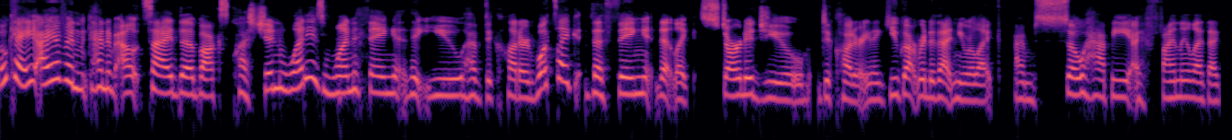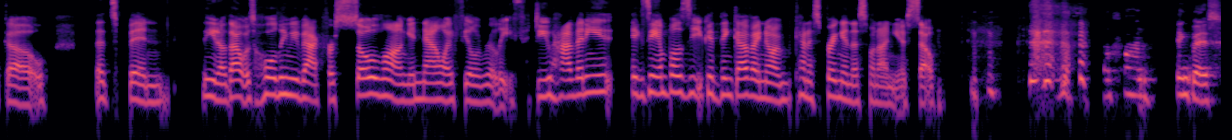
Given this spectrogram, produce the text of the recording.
Okay, I have a kind of outside the box question. What is one thing that you have decluttered? What's like the thing that like started you decluttering? Like you got rid of that and you were like, I'm so happy I finally let that go. That's been, you know, that was holding me back for so long and now I feel relief. Do you have any examples that you can think of? I know I'm kind of springing this one on you, so. so fun. Ingrid,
